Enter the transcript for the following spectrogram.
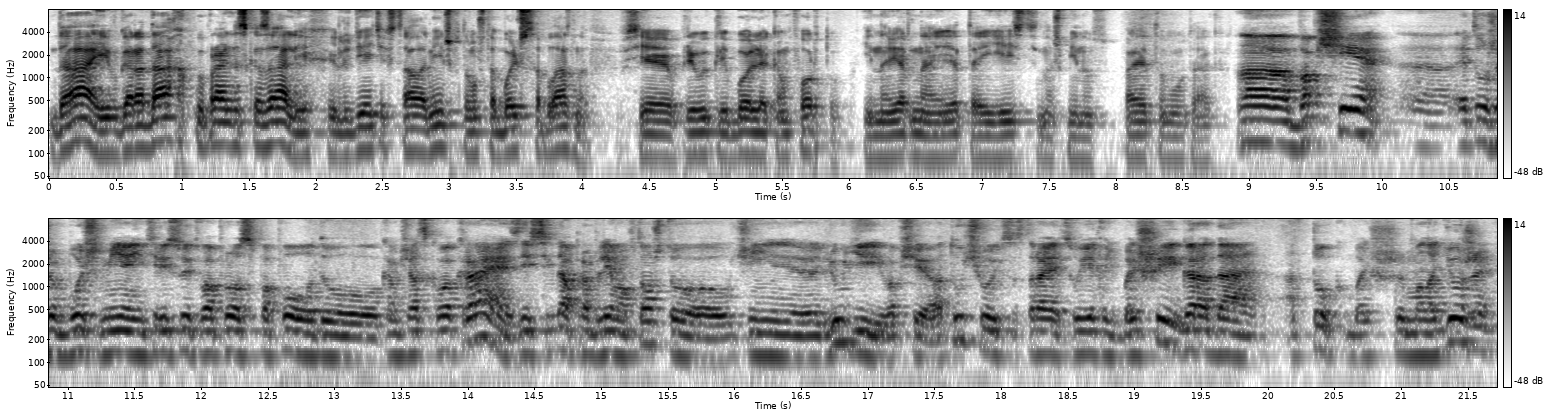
Да, и в городах, вы правильно сказали, их, людей этих стало меньше, потому что больше соблазнов. Все привыкли более к комфорту. И, наверное, это и есть наш минус. Поэтому так. А, вообще, э, это уже больше меня интересует вопрос по поводу Камчатского края. Здесь всегда проблема в том, что очень люди вообще отучиваются, стараются уехать в большие города, отток большой молодежи.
